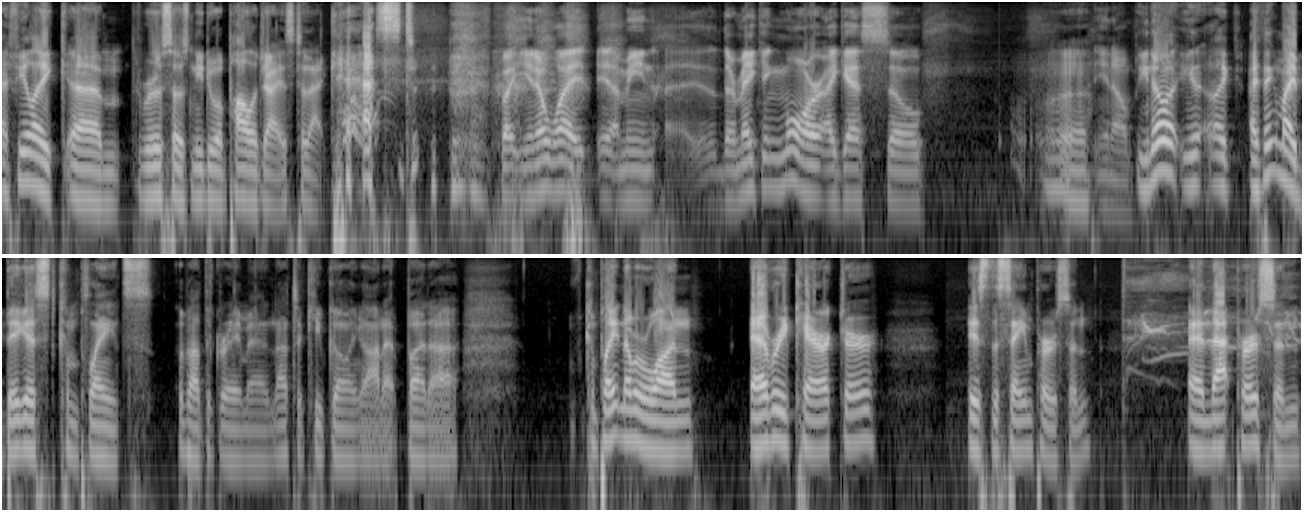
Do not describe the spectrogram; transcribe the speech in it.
I feel like um, the Russos need to apologize to that cast. But you know what? I mean, uh, they're making more, I guess. So, Uh, you know, you know what? You know, like I think my biggest complaints about the Gray Man, not to keep going on it, but uh, complaint number one: every character is the same person, and that person.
